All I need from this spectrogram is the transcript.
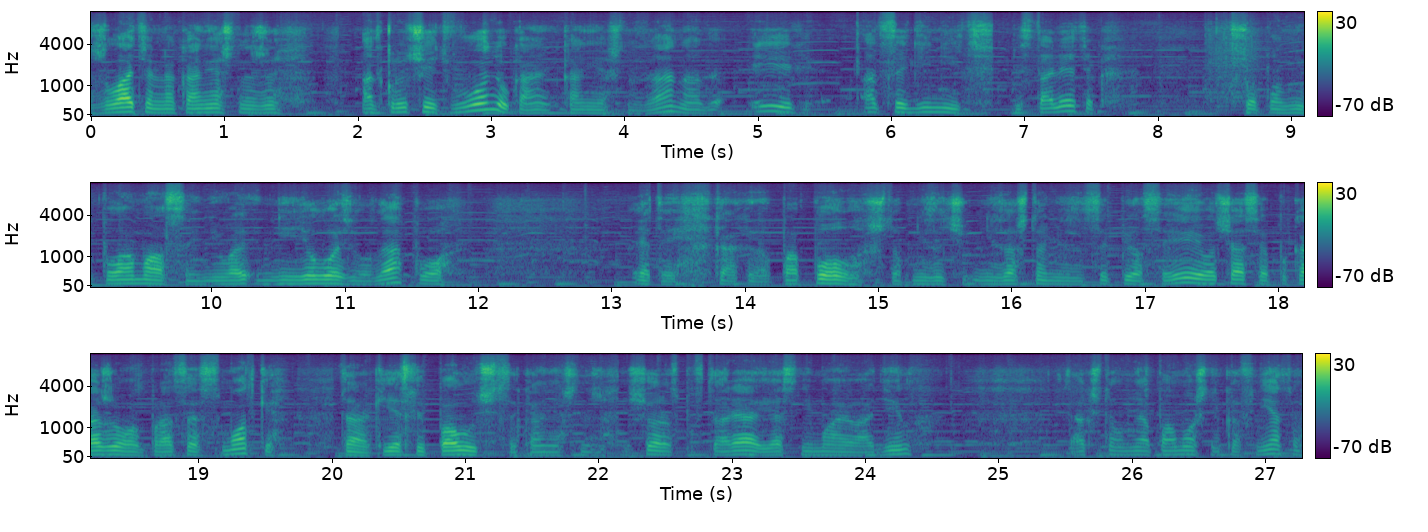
Желательно, конечно же, отключить воду, конечно, да, надо, и отсоединить пистолетик, чтобы он не поломался и не, не елозил, да, по этой, как его, по полу, чтобы ни за, ни за что не зацепился. И вот сейчас я покажу вам процесс смотки. Так, если получится, конечно же. Еще раз повторяю, я снимаю один, так что у меня помощников нету.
